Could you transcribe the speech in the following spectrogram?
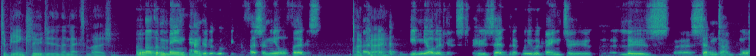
to be included in the next version? Well, the main candidate would be Professor Neil Ferguson, Okay. an epidemiologist who said that we were going to lose uh, seven times more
